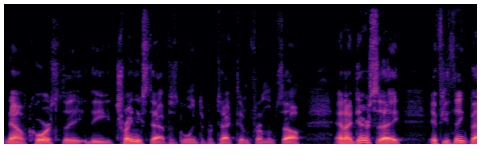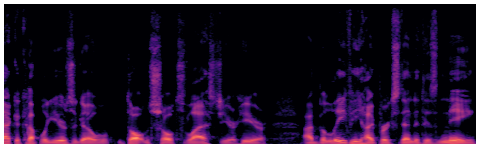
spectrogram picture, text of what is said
Now, of course, the, the training staff is going to protect him from himself. And I dare say, if you think back a couple of years ago, Dalton Schultz last year here, I believe he hyperextended his knee,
